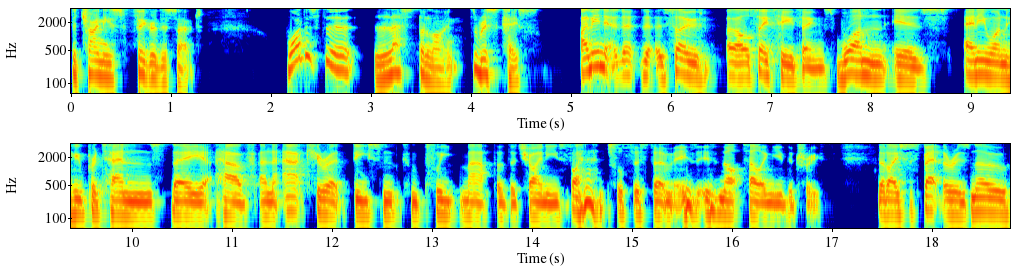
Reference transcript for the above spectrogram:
the Chinese figure this out. What is the less benign risk case? I mean, so I'll say two things. One is anyone who pretends they have an accurate, decent, complete map of the Chinese financial system is, is not telling you the truth. That I suspect there is no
